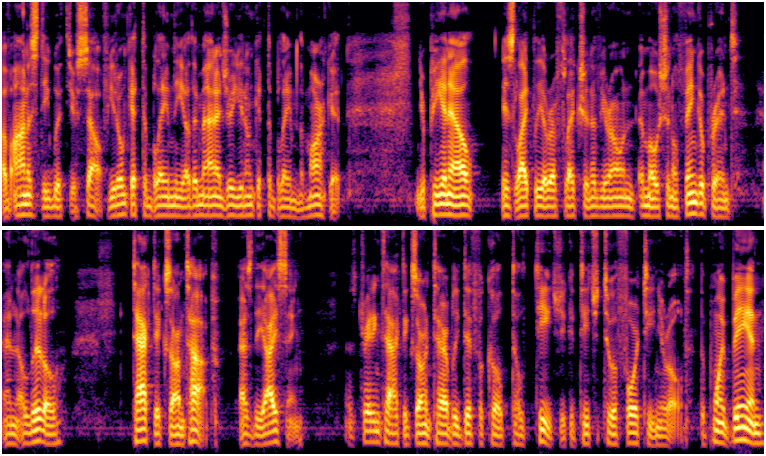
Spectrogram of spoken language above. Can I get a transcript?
of honesty with yourself. You don't get to blame the other manager, you don't get to blame the market. Your P&L is likely a reflection of your own emotional fingerprint and a little tactics on top as the icing. As trading tactics aren't terribly difficult to teach. You could teach it to a 14 year old. The point being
